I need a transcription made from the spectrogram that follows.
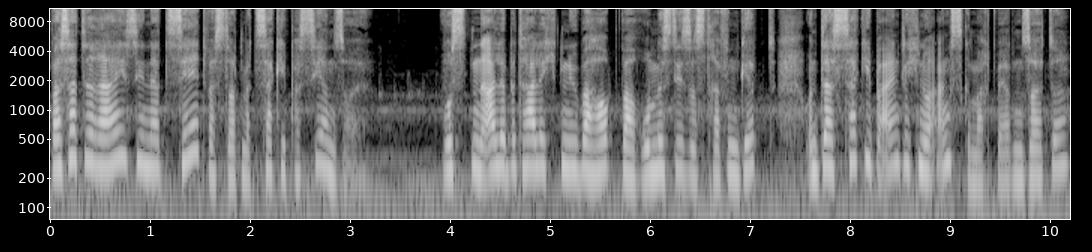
Was hatte Reis ihnen erzählt, was dort mit Saki passieren soll? Wussten alle Beteiligten überhaupt, warum es dieses Treffen gibt und dass Sakib eigentlich nur Angst gemacht werden sollte?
